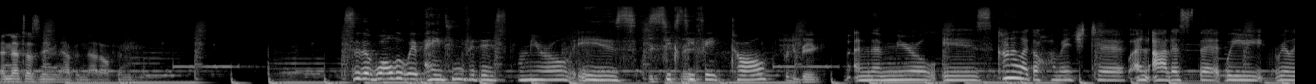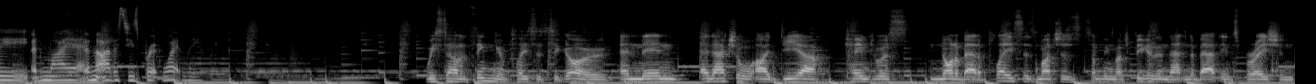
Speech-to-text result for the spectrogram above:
And that doesn't even happen that often. So the wall that we're painting for this mural is 60 60 feet. feet tall. Pretty big. And the mural is kind of like a homage to an artist that we really admire, and the artist is Brett Whiteley. We started thinking of places to go, and then an actual idea came to us not about a place as much as something much bigger than that and about inspiration.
